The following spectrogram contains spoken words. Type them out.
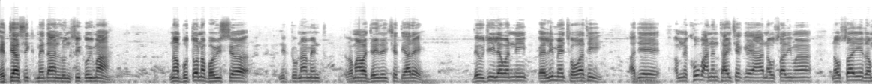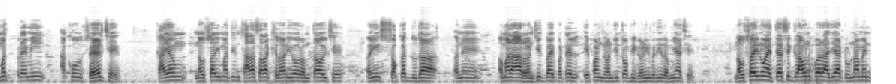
ઐતિહાસિક મેદાન લુન્સીકુઈમાં ના ભૂતોના ભવિષ્યની ટુર્નામેન્ટ રમાવા જઈ રહી છે ત્યારે દેવજી ઇલેવનની પહેલી મેચ હોવાથી આજે અમને ખૂબ આનંદ થાય છે કે આ નવસારીમાં, નવસારી રમત પ્રેમી આખું શહેર છે. કાયમ નવસારીમાંથી સારા સારા ખેલાડીઓ રમતા હોય છે. અહીં શોકત દુધા અને અમારા આ રણજીતભાઈ પટેલ એ પણ રણજી ટ્રોફી ઘણી બધી રમ્યા છે. નવસારીનું ઐતિહાસિક ગ્રાઉન્ડ પર આજે આ ટુર્નામેન્ટ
